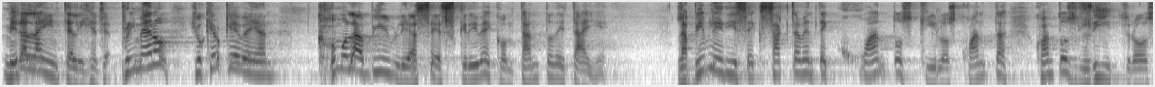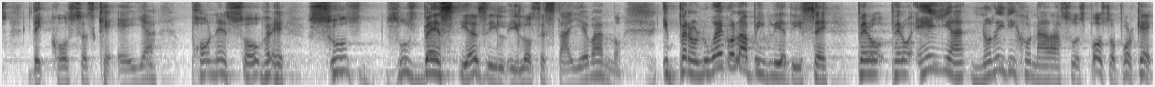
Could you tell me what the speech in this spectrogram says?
Mira la inteligencia. Primero, yo quiero que vean cómo la Biblia se escribe con tanto detalle. La Biblia dice exactamente cuántos kilos, cuántos litros de cosas que ella pone sobre sus, sus bestias y, los está llevando. Y, pero luego la Biblia dice, pero, pero ella no le dijo nada a su esposo. ¿Por qué?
